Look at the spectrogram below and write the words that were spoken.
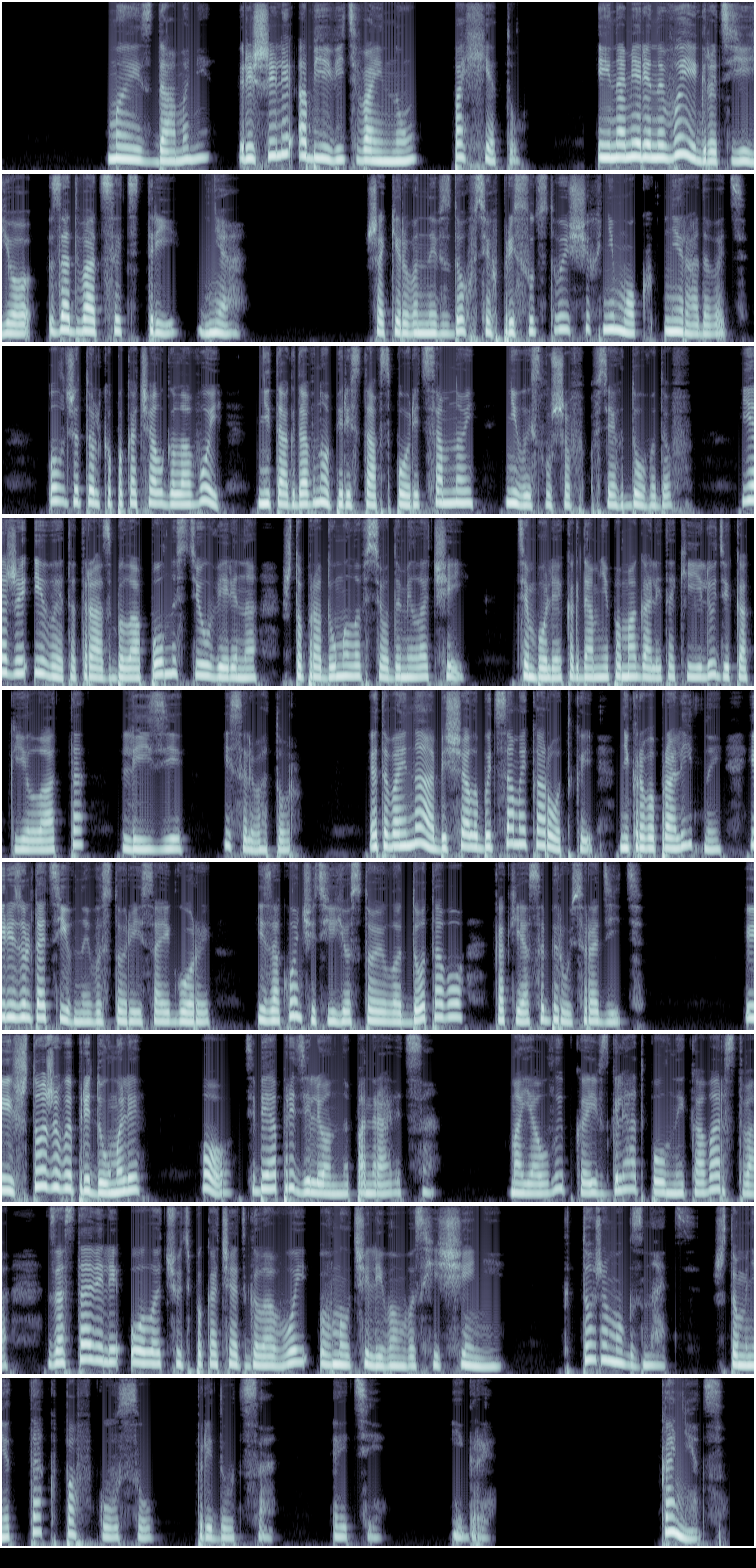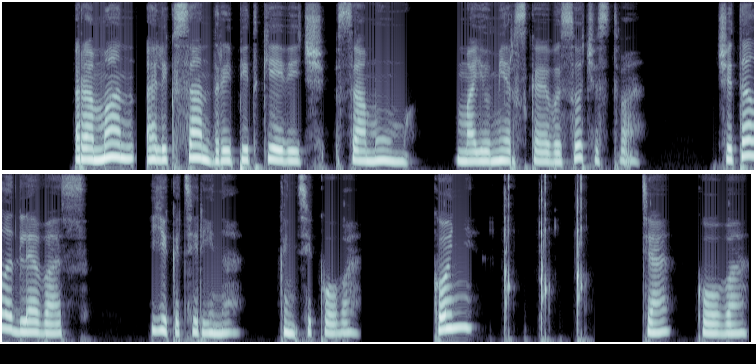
Мы с дамами решили объявить войну Пахету и намерены выиграть ее за 23 дня. Шокированный вздох всех присутствующих не мог не радовать. Олджи только покачал головой, не так давно перестав спорить со мной, не выслушав всех доводов. Я же и в этот раз была полностью уверена, что продумала все до мелочей. Тем более, когда мне помогали такие люди, как Гелатта, Лизи и Сальватор. Эта война обещала быть самой короткой, некровопролитной и результативной в истории Сайгоры, и закончить ее стоило до того, как я соберусь родить. «И что же вы придумали?» «О, тебе определенно понравится». Моя улыбка и взгляд, полный коварства, заставили Ола чуть покачать головой в молчаливом восхищении. Кто же мог знать, что мне так по вкусу придутся эти игры? Конец. Роман Александры Питкевич «Самум. Мое мерзкое высочество» читала для вас Екатерина Контикова. Конь Тякова.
